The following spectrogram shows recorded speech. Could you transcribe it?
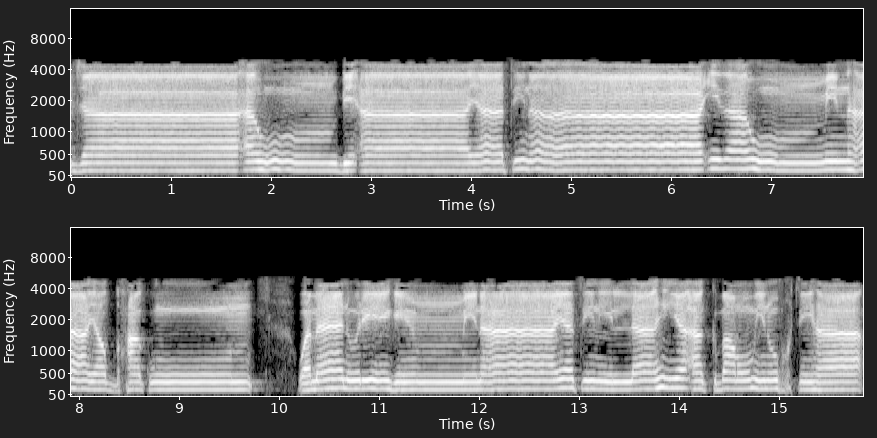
جاءهم بآياتنا إذا هم منها يضحكون. وما نريهم من آية إلا هي أكبر من أختها.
